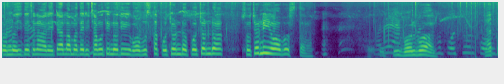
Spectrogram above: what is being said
কোন নদীতে ছিলাম আর এটা হলো আমাদের ইছামতি নদী অবস্থা প্রচণ্ড প্রচণ্ড শোচনীয় অবস্থা। মানে কি বলব আর? এত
